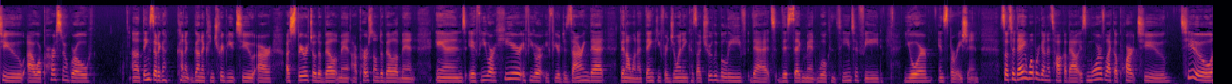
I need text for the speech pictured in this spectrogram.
to our personal growth, uh, things that are kind of going to contribute to our, our spiritual development, our personal development. And if you are here, if you are if you're desiring that, then I want to thank you for joining because I truly believe that this segment will continue to feed your inspiration. So, today, what we're going to talk about is more of like a part two to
